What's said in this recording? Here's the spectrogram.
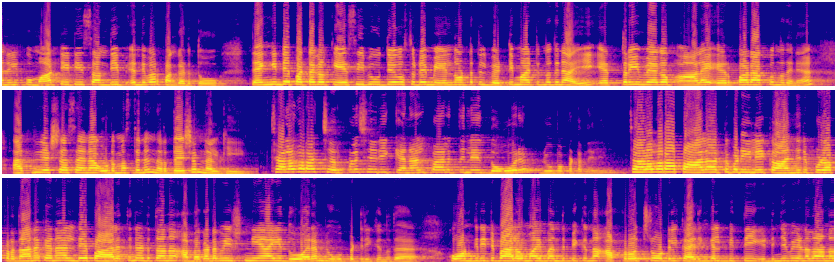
Anilkumar T T Sandeep എന്നിവർ പങ്കെടുത്തു. തെങ്ങിന്റെ പട്ടകൾ കെ സി ബി ഉദ്യോഗസ്ഥരുടെ മേൽനോട്ടത്തിൽ വെട്ടിമാറ്റുന്നതിനായി എത്രയും വേഗം ആളെ ഏർപ്പാടാക്കുന്നതിന് അഗ്നിരക്ഷാ സേന ഉടമസ്ഥന് നിർദ്ദേശം നൽകി. ചളവറ ചെർപ്പളശ്ശേരി കനാൽ പാലത്തിലെ ദോരം രൂപപ്പെട്ട നിലയിൽ. ചളവറ പാലാട്ടുപടിയിലെ കാഞ്ഞിരപ്പുഴ പ്രധാന കനാലിന്റെ പാലത്തിനടുത്താണ് അപകട ഭീഷണിയായി ദൂരം രൂപപ്പെട്ടിരിക്കുന്നത്. കോൺക്രീറ്റ് പാലവുമായി ബന്ധിപ്പിക്കുന്ന അപ്രോച്ച് റോഡിൽ കരിങ്കൽ ഭിത്തി ഇടിഞ്ഞു വീണതാണ്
